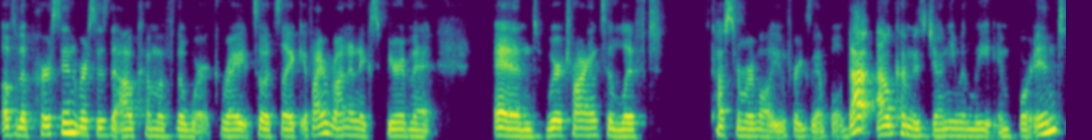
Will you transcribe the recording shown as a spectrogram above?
of the person versus the outcome of the work, right? So it's like if I run an experiment and we're trying to lift customer volume, for example, that outcome is genuinely important,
